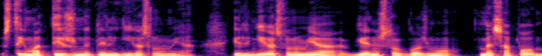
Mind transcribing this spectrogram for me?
στιγματίζουν την ελληνική γαστρονομία. Η ελληνική γαστρονομία βγαίνει στον κόσμο μέσα από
